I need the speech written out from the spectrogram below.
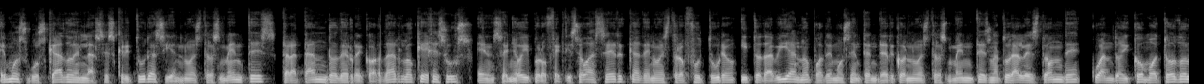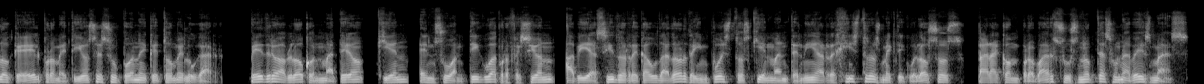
Hemos buscado en las escrituras y en nuestras mentes tratando de recordar lo que Jesús enseñó y profetizó acerca de nuestro futuro y todavía no podemos entender con nuestras mentes naturales dónde, cuándo y cómo todo lo que Él prometió se supone que tome lugar. Pedro habló con Mateo, quien, en su antigua profesión, había sido recaudador de impuestos quien mantenía registros meticulosos, para comprobar sus notas una vez más.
